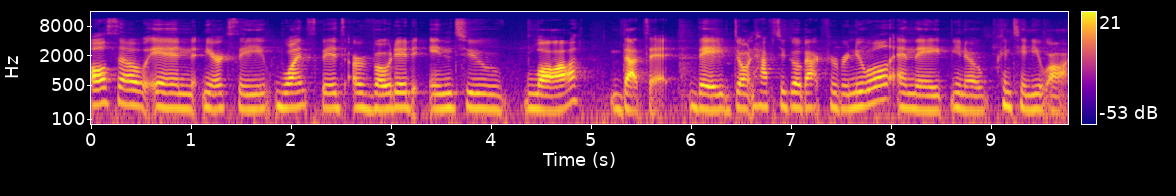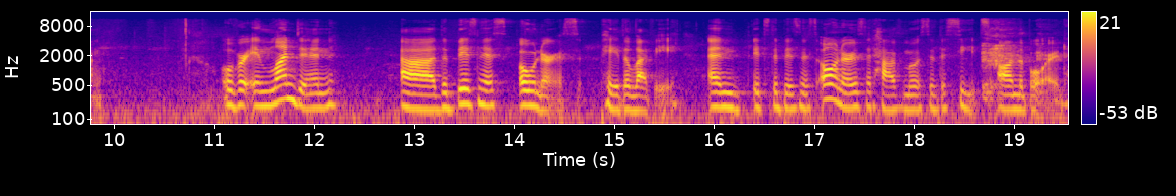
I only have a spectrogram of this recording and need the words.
Also in New York City, once bids are voted into law, that's it. They don't have to go back for renewal and they you know, continue on. Over in London, uh, the business owners pay the levy and it's the business owners that have most of the seats on the board.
